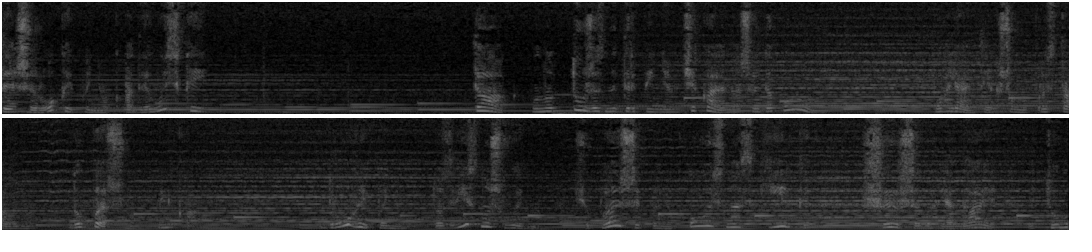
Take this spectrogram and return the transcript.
де широкий пеньок, а де вузький. Так, воно дуже з нетерпінням чекає нашої допомоги. Погляньте, якщо ми приставимо до першого пенька другий пеньок, то звісно ж видно, що перший пеньок ось наскільки ширше виглядає від цього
